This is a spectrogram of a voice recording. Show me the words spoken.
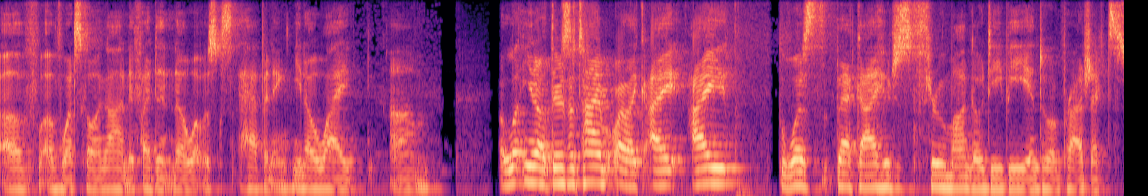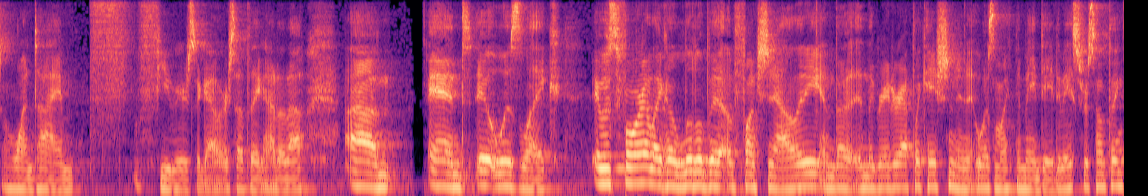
of of what's going on if I didn't know what was happening. You know why? Um, you know, there's a time where like I I was that guy who just threw MongoDB into a project one time a few years ago or something. I don't know. Um, and it was like it was for like a little bit of functionality in the in the greater application and it wasn't like the main database or something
